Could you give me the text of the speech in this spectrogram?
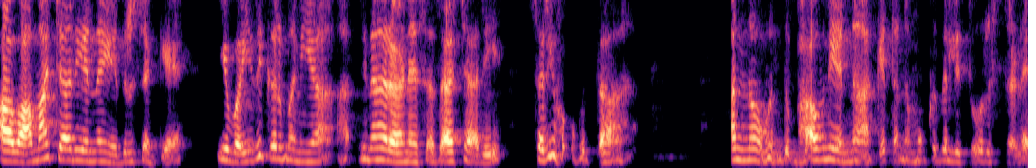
ಆ ವಾಮಾಚಾರಿಯನ್ನು ಎದುರಿಸೋಕ್ಕೆ ಈ ವೈದಿಕರ ಮನೆಯ ಹದಿನಾರಾಣೆ ಸದಾಚಾರಿ ಸರಿ ಹೋಗುತ್ತಾ? ಅನ್ನೋ ಒಂದು ಭಾವನೆಯನ್ನು ಆಕೆ ತನ್ನ ಮುಖದಲ್ಲಿ ತೋರಿಸ್ತಾಳೆ.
